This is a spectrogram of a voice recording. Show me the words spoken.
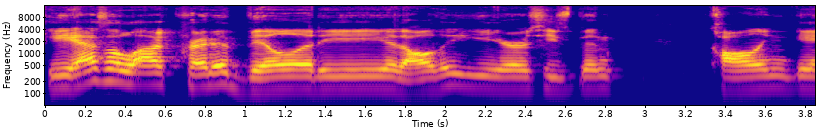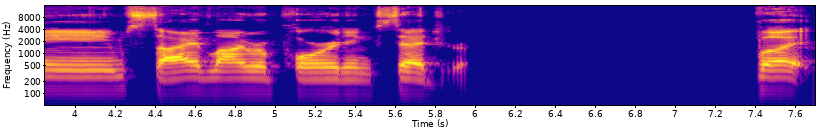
he has a lot of credibility in all the years he's been calling games, sideline reporting, etc. But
